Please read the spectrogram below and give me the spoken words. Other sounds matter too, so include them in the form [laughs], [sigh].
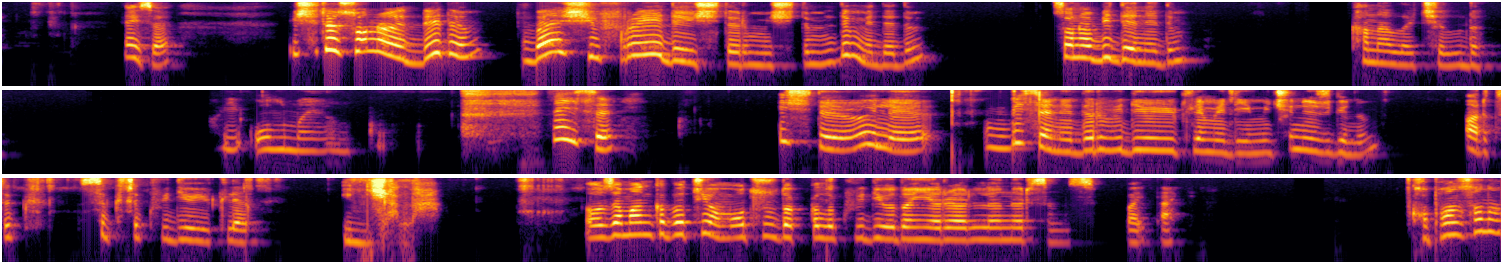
Neyse. İşte sonra dedim ben şifreyi değiştirmiştim değil mi dedim. Sonra bir denedim. Kanal açıldı. Hay olmayan. [laughs] Neyse. İşte öyle bir senedir video yüklemediğim için üzgünüm. Artık sık sık video yüklerim. İnşallah. O zaman kapatıyorum. 30 dakikalık videodan yararlanırsınız. Bay bay. Kapansana.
